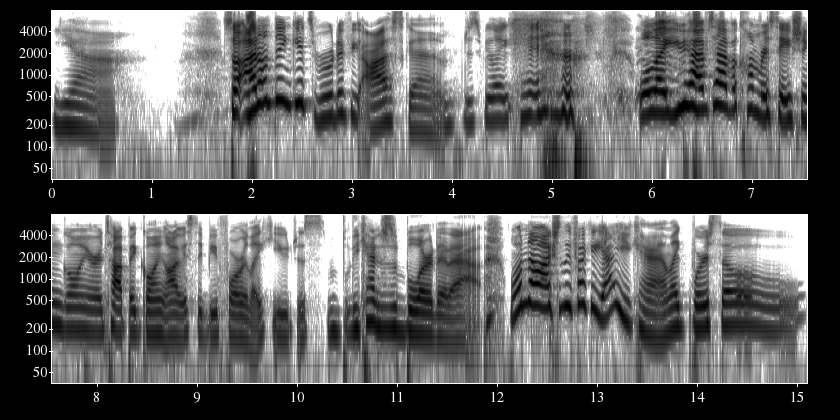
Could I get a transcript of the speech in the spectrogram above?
Yeah. So I don't think it's rude if you ask him. Just be like, hey. well, like you have to have a conversation going or a topic going, obviously, before like you just you can't just blurt it out. Well, no, actually, fuck it, yeah, you can. Like we're so.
